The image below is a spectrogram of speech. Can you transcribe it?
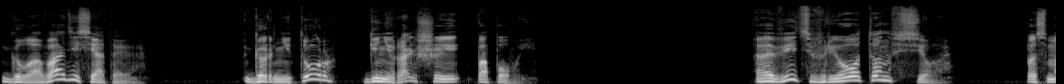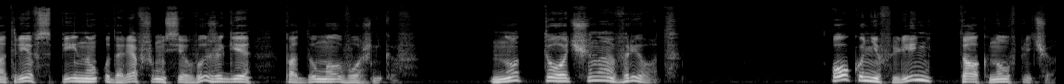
Глава десятая. Гарнитур генеральши Поповой. А ведь врет он все. Посмотрев спину удалявшемуся выжиге, подумал Вожников. Ну, точно врет. Окунев линь толкнул в плечо.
